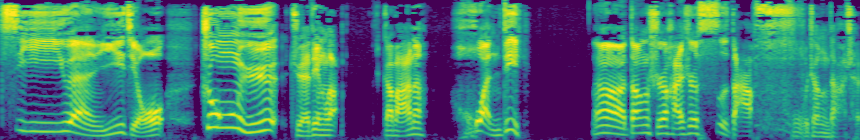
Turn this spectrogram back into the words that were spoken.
积怨已久，终于决定了干嘛呢？换地。那当时还是四大辅政大臣，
